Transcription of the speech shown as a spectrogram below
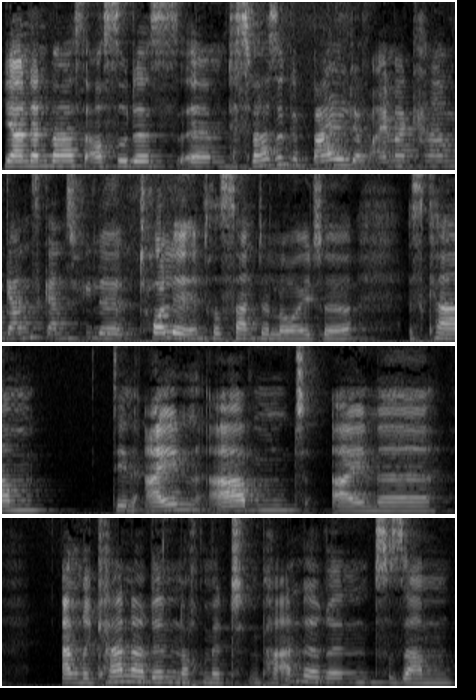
Ja, und dann war es auch so, dass ähm, das war so geballt. Auf einmal kamen ganz, ganz viele tolle, interessante Leute. Es kam den einen Abend eine Amerikanerin noch mit ein paar anderen zusammen,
